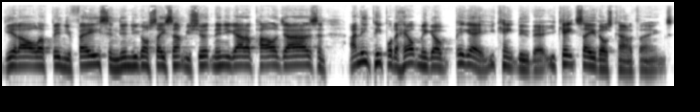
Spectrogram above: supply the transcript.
get all up in your face, and then you're going to say something you shouldn't, then you got to apologize. And I need people to help me go, Big A, you can't do that. You can't say those kind of things.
